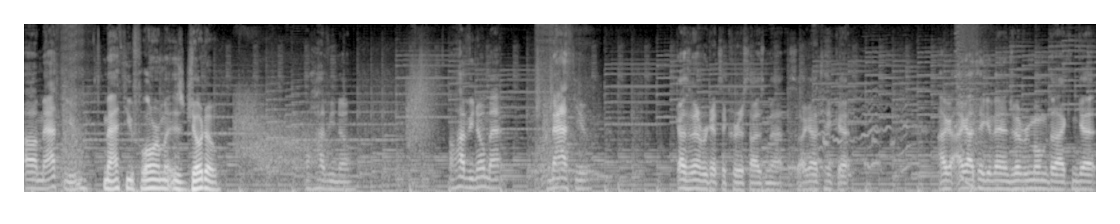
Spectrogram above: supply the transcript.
Uh, Matthew. Matthew Floaroma is Johto. I'll have you know. I'll have you know, Matt. Matthew. Guys, I never get to criticize Matt, so I gotta take it. I, I gotta take advantage of every moment that I can get.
